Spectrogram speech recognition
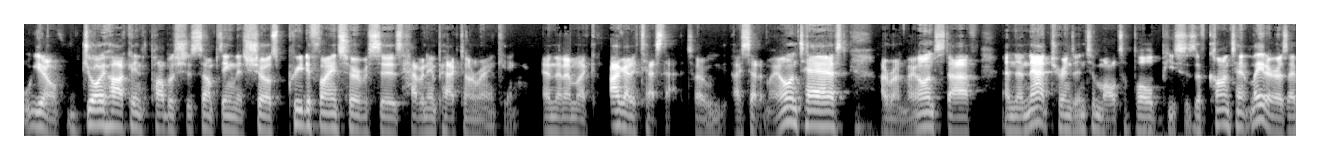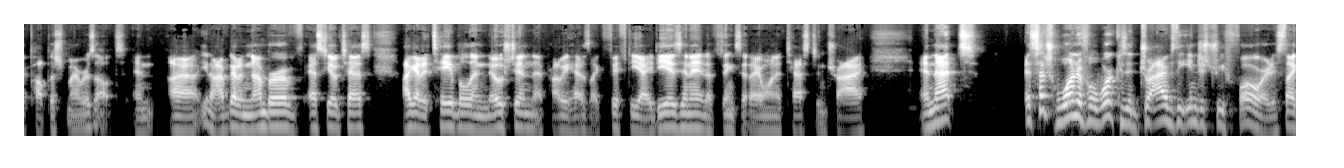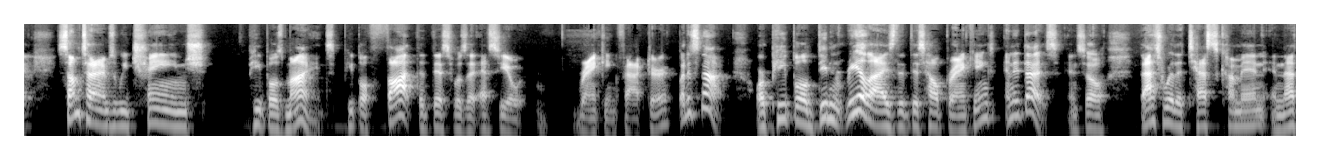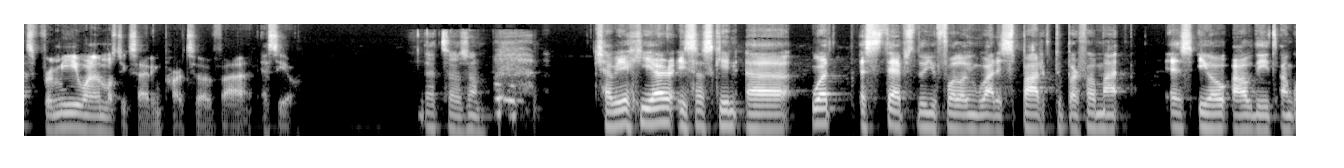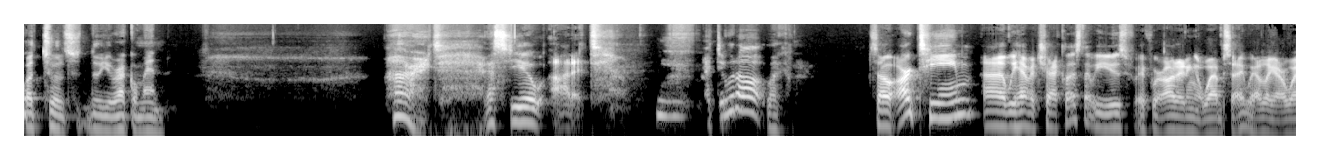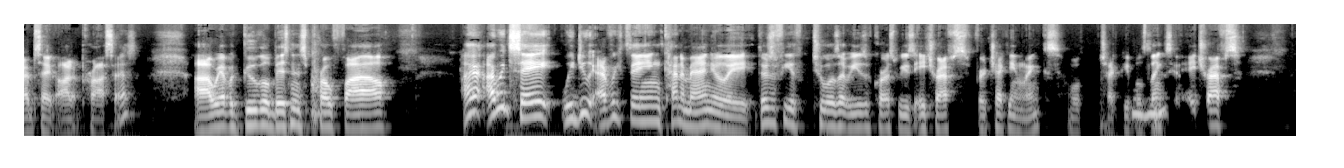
you know, Joy Hawkins publishes something that shows predefined services have an impact on ranking. And then i'm like i got to test that. So i set up my own test i run my own stuff and then that turns into multiple pieces of content later as i publish my results. And uh, you know i've got a number of seo tests. I got a table in notion that probably has like 50 ideas in it of things that i want to test and try. And that's it's such wonderful work because it drives the industry forward. It's like sometimes we change people's minds people thought that this was an seo ranking factor, but it's not. Or people didn't realize that this helped rankings, and it does. And so that's where the tests come in, and that's for me one of the most exciting parts of uh, SEO. That's awesome. Xavier here is asking, uh, what steps do you follow in WhiteSpark to perform a SEO audit, and what tools do you recommend? All right, SEO audit. I do it all like so our team, uh, we have a checklist that we use if we're auditing a website. We have like our website audit process. Uh, we have a Google Business profile. I, I, would say we do everything kind of manually. There's a few tools that we use. Of course, we use Ahrefs for checking links. We'll check people's mm-hmm. links in Ahrefs.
